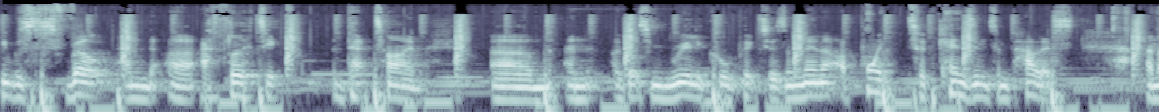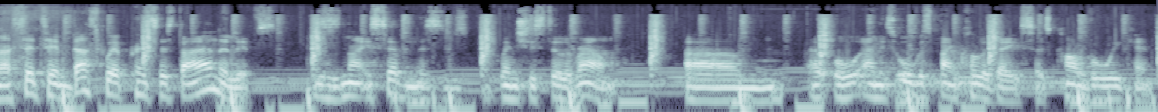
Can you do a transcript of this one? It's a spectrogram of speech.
he was svelte and uh, athletic at that time. Um, and I got some really cool pictures. And then I point to Kensington Palace, and I said to him, "That's where Princess Diana lives." This is '97. This is when she's still around, um, and it's August Bank Holiday, so it's Carnival weekend.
